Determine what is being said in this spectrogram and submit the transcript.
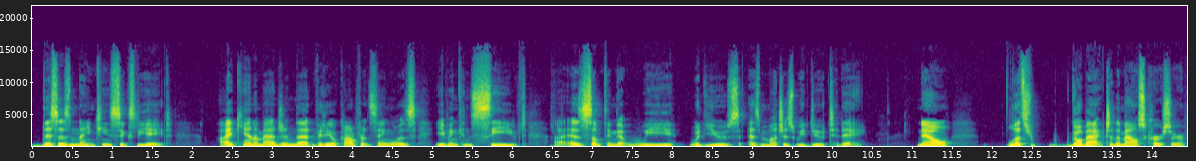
this is 1968. I can't imagine that video conferencing was even conceived uh, as something that we would use as much as we do today. Now, let's go back to the mouse cursor.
